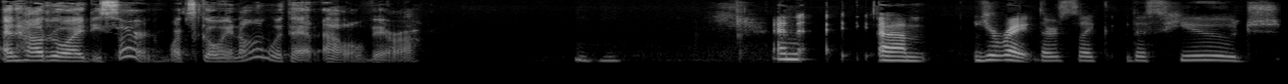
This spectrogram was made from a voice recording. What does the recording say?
And how do I discern what's going on with that aloe vera? Mm-hmm. And um, you're right. There's like this huge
